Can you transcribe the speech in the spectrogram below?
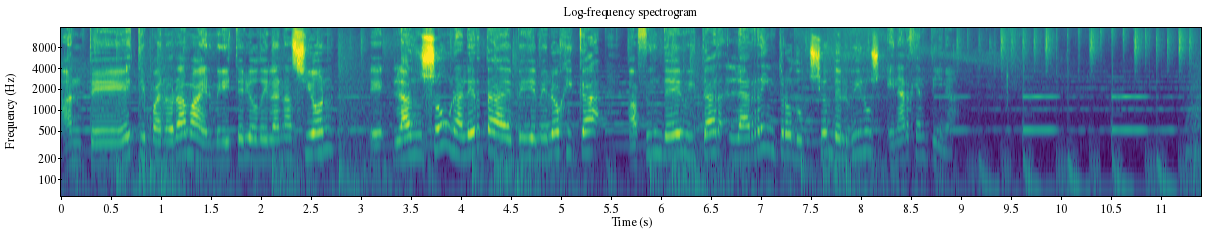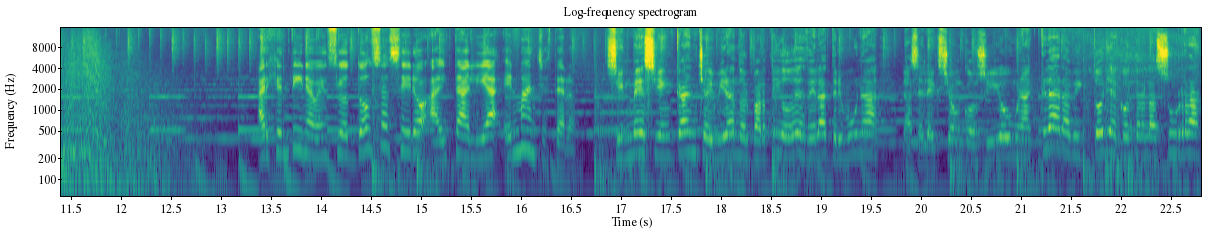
Ante este panorama, el Ministerio de la Nación eh, lanzó una alerta epidemiológica a fin de evitar la reintroducción del virus en Argentina. Argentina venció 2 a 0 a Italia en Manchester. Sin Messi en cancha y mirando el partido desde la tribuna, la selección consiguió una clara victoria contra la Zurra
